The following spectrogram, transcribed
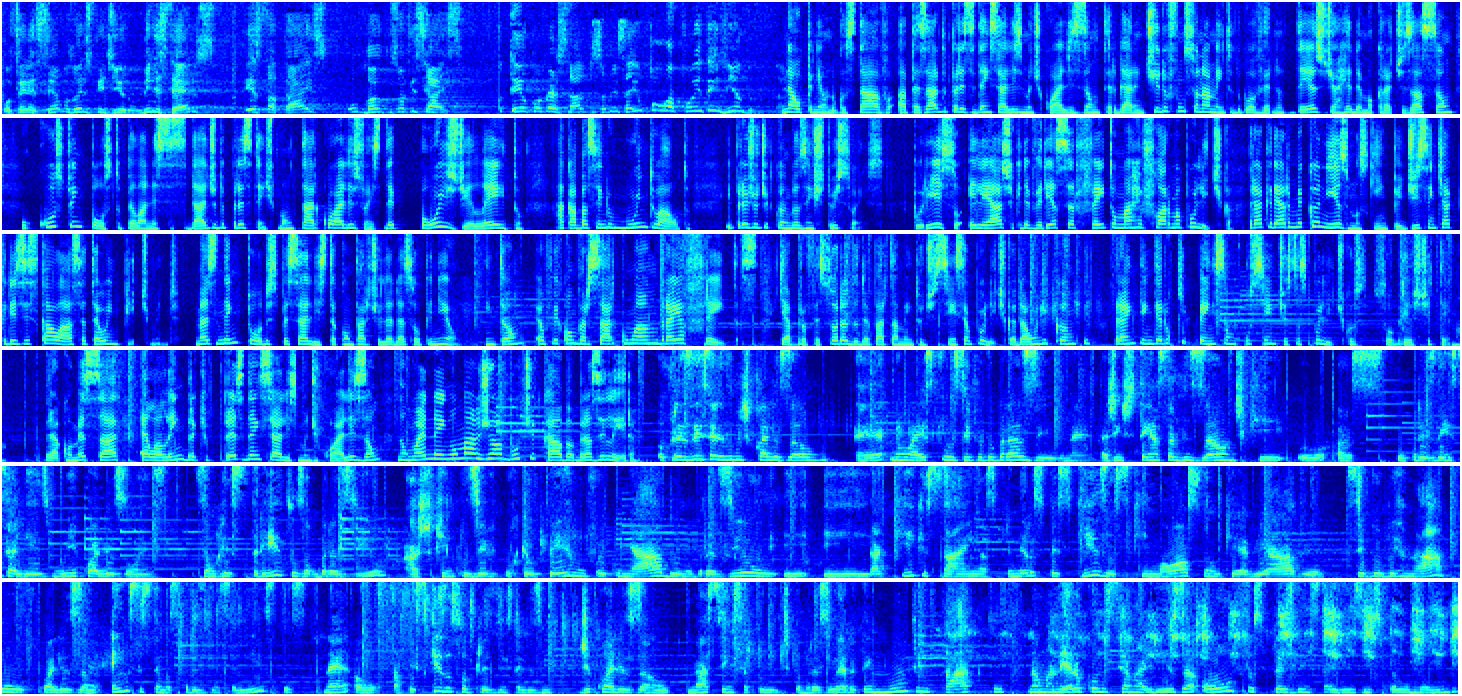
oferecemos ou eles pediram ministérios estatais ou bancos oficiais. Eu tenho conversado sobre isso aí, o apoio tem vindo. Na opinião do Gustavo, apesar do presidencialismo de coalizão ter garantido o funcionamento do governo desde a redemocratização, o custo imposto pela necessidade do presidente montar coalizões depois de eleito acaba sendo muito alto e prejudicando as instituições. Por isso, ele acha que deveria ser feita uma reforma política para criar mecanismos que impedissem que a crise escalasse até o impeachment. Mas nem todo especialista compartilha dessa opinião. Então, eu fui conversar com a Andrea Freitas, que é professora do Departamento de Ciência Política da Unicamp, para entender o que pensam os cientistas políticos sobre este tema. Para começar, ela lembra que o presidencialismo de coalizão não é nenhuma jabuticaba brasileira. O presidencialismo de coalizão é, não é exclusivo do Brasil, né? A gente tem essa visão de que o, as, o presidencialismo e coalizões são restritos ao Brasil. Acho que, inclusive, porque o termo foi cunhado no Brasil e, e daqui que saem as primeiras pesquisas que mostram que é viável se governar por coalizão em sistemas presidencialistas, né, a pesquisa sobre presidencialismo de coalizão na ciência política brasileira tem muito impacto na maneira como se analisa outros presidencialismos pelo mundo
